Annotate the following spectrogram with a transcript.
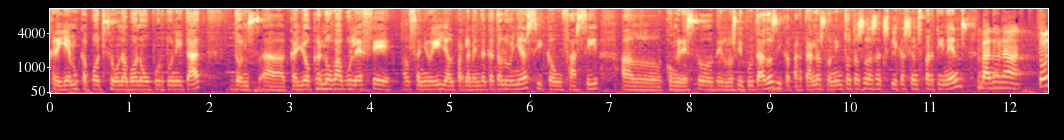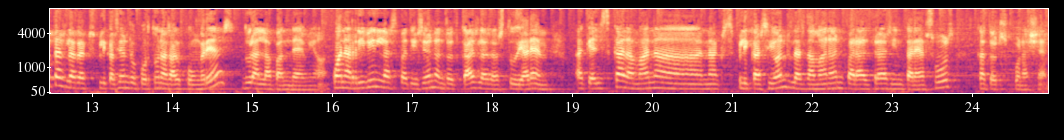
creiem que pot ser una bona oportunitat doncs, eh, que allò que no va voler fer el senyor Illa al Parlament de Catalunya sí que ho faci al Congreso de los Diputados i que per tant es donin totes les explicacions pertinents. Va donar totes les explicacions oportunes al Congrés durant la pandèmia. Quan arribin les peticions, en tot cas, les estudiarem. Aquells que demanen explicacions les demanen per altres interessos que tots coneixem.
